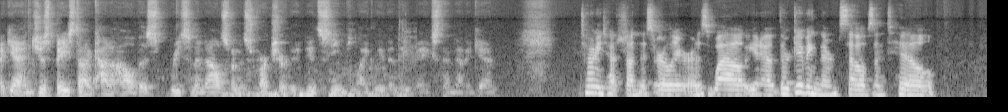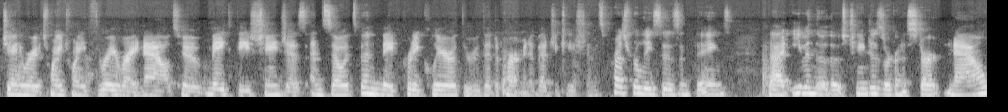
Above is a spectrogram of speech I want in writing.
again just based on kind of how this recent announcement is structured it, it seems likely that they may extend that again tony touched on this earlier as well you know they're giving themselves until January of 2023 right now to make these changes. And so it's been made pretty clear through the Department of Education's press releases and things that even though those changes are going to start now,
